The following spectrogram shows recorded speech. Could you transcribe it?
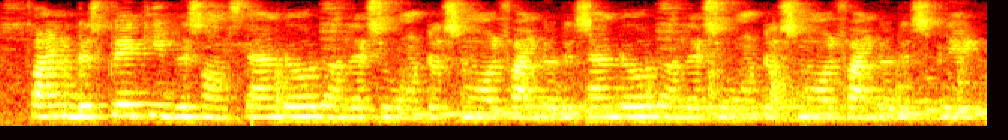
Find a display, keep this on standard unless you want a small finder standard unless you want a small finder display.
